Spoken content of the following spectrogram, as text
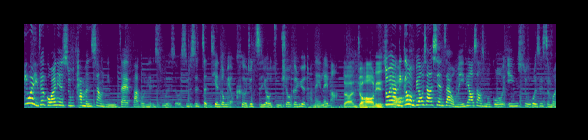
因为你在国外念书，他们像你们在法国念书的时候，是不是整天都没有课，就只有主修跟乐团那一类嘛？对啊，你就好好练习。对啊，你根本不用像现在，我们一定要上什么国音数或者是什么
